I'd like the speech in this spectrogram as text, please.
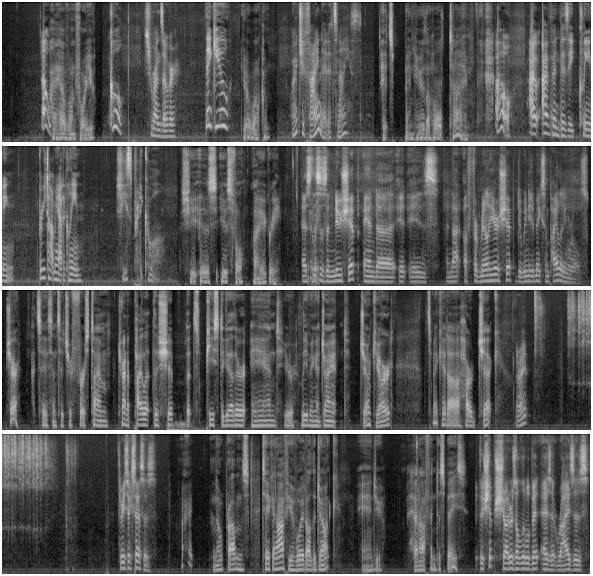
Oh, I have one for you. cool. She runs over. Thank you. You're welcome. Where'd you find it? It's nice. It's been here the whole time. Oh, I, I've been busy cleaning. Bree taught me how to clean. She's pretty cool. She is useful. I agree. As this is a new ship and uh, it is a, not a familiar ship, do we need to make some piloting rolls? Sure. I'd say since it's your first time trying to pilot this ship that's pieced together and you're leaving a giant junkyard, let's make it a hard check. All right. Three successes. All right. No problems taking off. You avoid all the junk and you head off into space. The ship shudders a little bit as it rises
